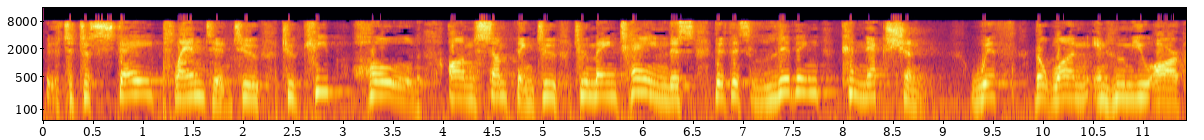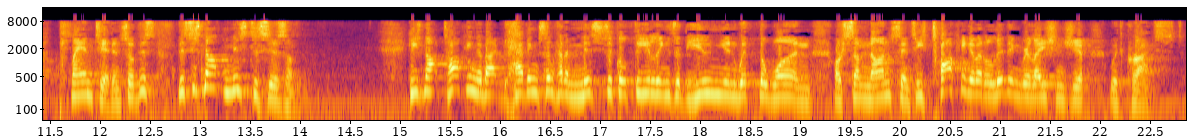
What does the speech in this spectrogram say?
to, to stay planted, to, to keep hold on something, to, to maintain this, this, this living connection with the one in whom you are planted. And so this, this is not mysticism. He's not talking about having some kind of mystical feelings of union with the one or some nonsense. He's talking about a living relationship with Christ.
